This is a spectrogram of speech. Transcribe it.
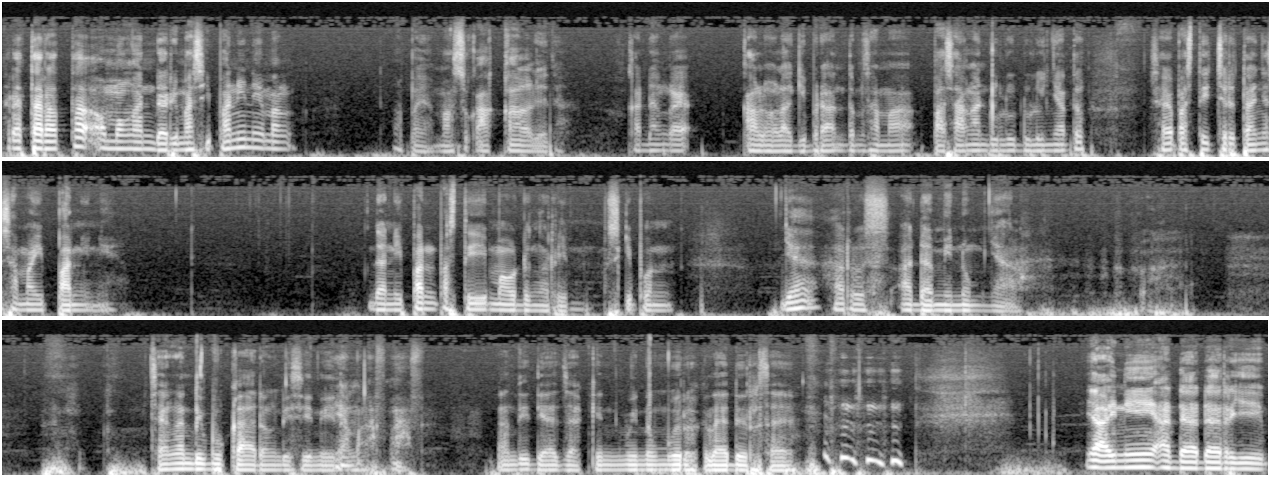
rata-rata omongan dari Mas Ipan ini emang apa ya masuk akal gitu. Kadang kayak kalau lagi berantem sama pasangan dulu-dulunya tuh saya pasti ceritanya sama Ipan ini. Dan Ipan pasti mau dengerin meskipun ya harus ada minumnya lah. jangan dibuka dong di sini Ya dong. maaf maaf. nanti diajakin minum buruh geladur saya Ya ini ada dari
